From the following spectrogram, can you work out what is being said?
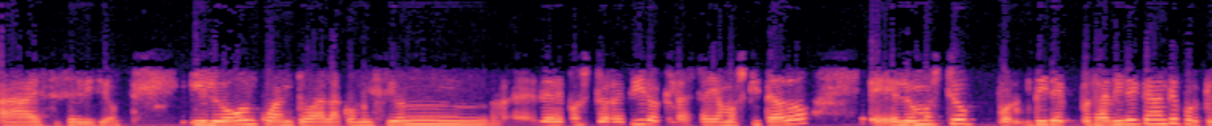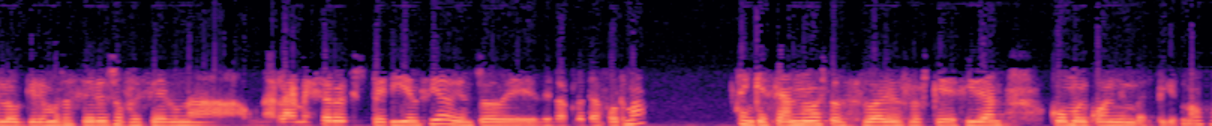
a este servicio. Y luego, en cuanto a la comisión de depósito de retiro, que las hayamos quitado, eh, lo hemos hecho por, o sea, directamente porque lo que queremos hacer es ofrecer una, la mejor experiencia dentro de la plataforma en que sean nuestros usuarios los que decidan cómo y cuándo invertir. ¿no?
